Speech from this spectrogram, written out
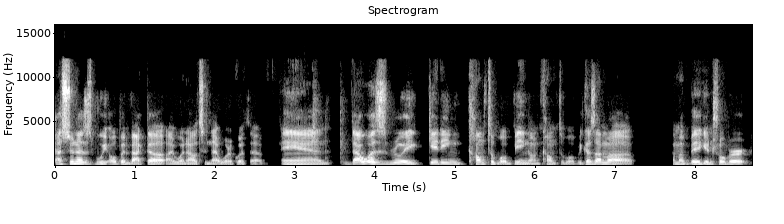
As soon as we opened back up, I went out to network with them, and that was really getting comfortable being uncomfortable because I'm a I'm a big introvert.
